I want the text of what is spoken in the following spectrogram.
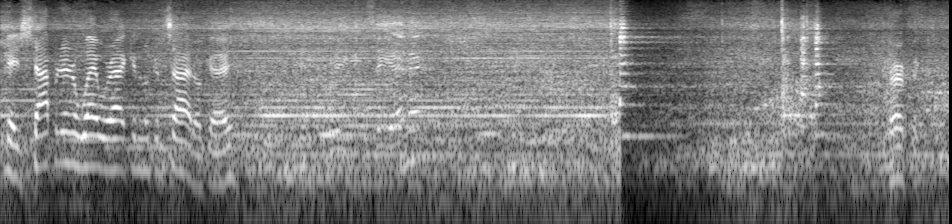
Okay, stop it in a way where I can look inside, okay? See in it? Perfect.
